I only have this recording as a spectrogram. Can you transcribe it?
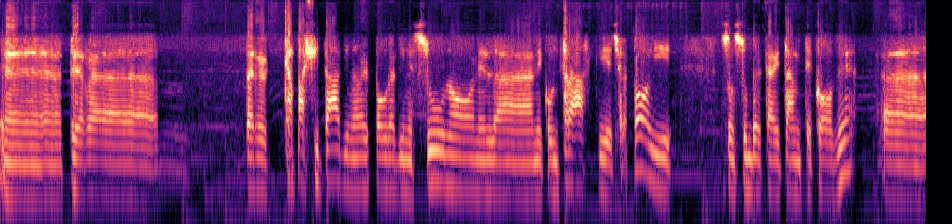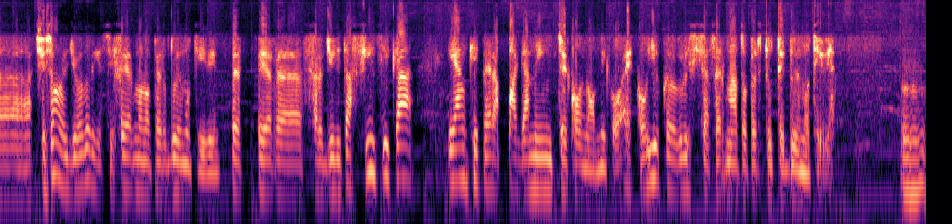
eh, per uh, per capacità di non aver paura di nessuno nella, nei contrasti, eccetera. Poi sono subentrate tante cose. Uh, ci sono dei giocatori che si fermano per due motivi, per, per uh, fragilità fisica e anche per appagamento economico. Ecco, io credo che lui si sia fermato per tutti e due i motivi. Uh-huh.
